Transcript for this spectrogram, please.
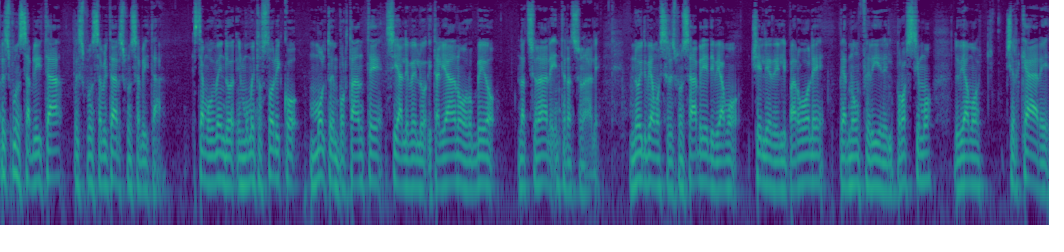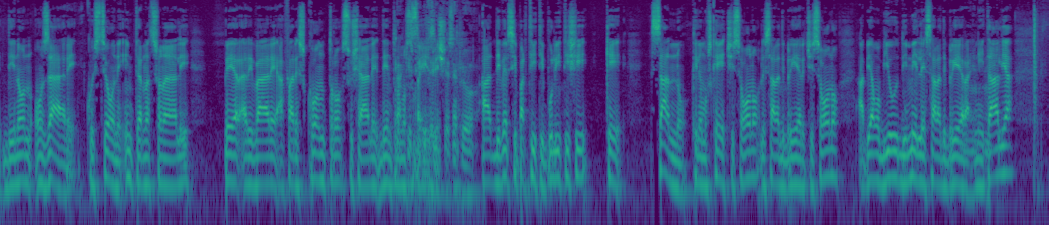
responsabilità, responsabilità, responsabilità. Stiamo vivendo un momento storico molto importante sia a livello italiano, europeo, nazionale e internazionale. Noi dobbiamo essere responsabili, dobbiamo scegliere le parole per non ferire il prossimo, dobbiamo cercare di non osare questioni internazionali per arrivare a fare scontro sociale dentro il nostro riferisce? paese Esempio- a diversi partiti politici che sanno che le moschee ci sono, le sale di preghiera ci sono, abbiamo più di mille sale di preghiera in Italia.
